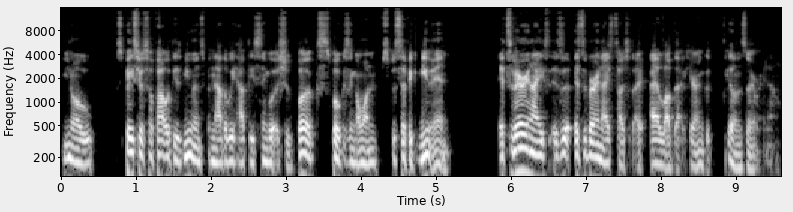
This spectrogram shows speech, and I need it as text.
you know, space yourself out with these mutants. But now that we have these single issue books focusing on one specific mutant, it's very nice. It's a, it's a very nice touch. I, I love that Kieron Gillen's doing right now.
